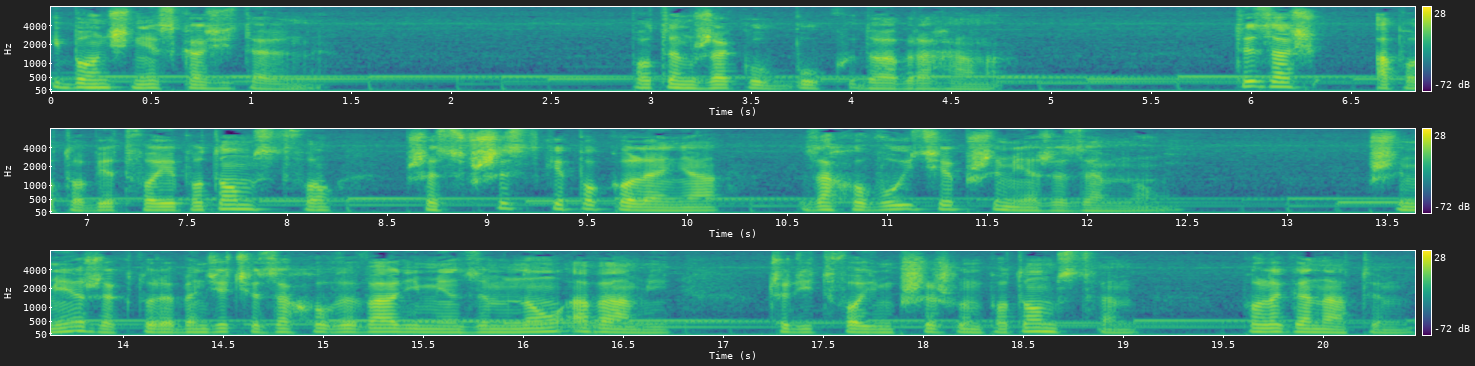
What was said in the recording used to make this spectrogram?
i bądź nieskazitelny. Potem rzekł Bóg do Abrahama: Ty zaś a po tobie Twoje potomstwo przez wszystkie pokolenia zachowujcie przymierze ze mną. Przymierze, które będziecie zachowywali między mną a wami, czyli Twoim przyszłym potomstwem, polega na tym:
